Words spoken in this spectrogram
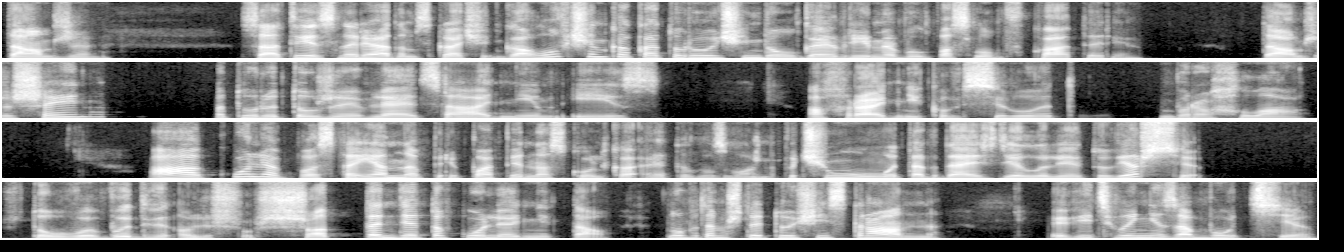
Там же Соответственно, рядом скачет Головченко, который очень долгое время был послом в Катаре. Там же Шейн, который тоже является одним из охранников всего этого барахла. А Коля постоянно при папе, насколько это возможно. Почему мы тогда сделали эту версию, что вы выдвинули, что что-то где-то Коля не там? Ну, потому что это очень странно. Ведь вы не забудьте,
